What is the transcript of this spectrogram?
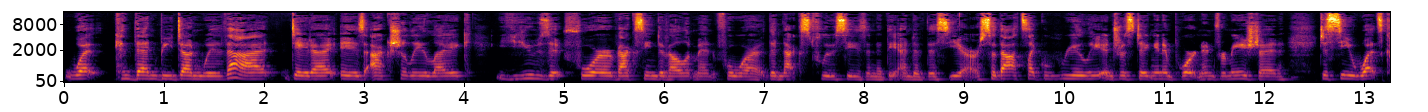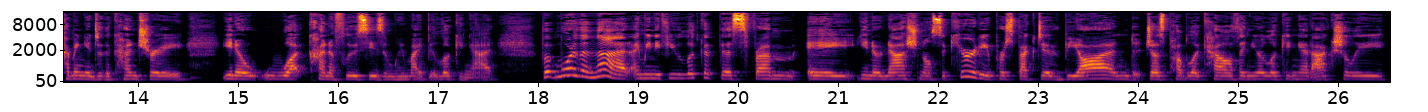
what can then be done with that data is actually like use it for vaccine development for the next flu season at the end of this year. So that's like really interesting and important information to see what's coming into the country, you know, what kind of flu season we might be looking at. But more than that, I mean, if you look at this from a, you know, national security perspective beyond just public health and you're looking at actually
